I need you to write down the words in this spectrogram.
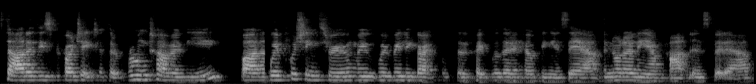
started this project at the wrong time of year, but we're pushing through and we, we're really grateful for the people that are helping us out. And not only our partners, but our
